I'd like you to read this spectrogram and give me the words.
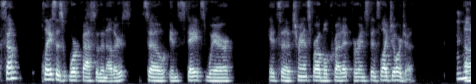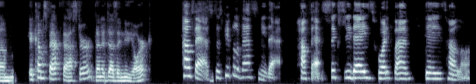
some places work faster than others. So in states where it's a transferable credit, for instance, like Georgia, Mhm. um, it comes back faster than it does in New York. How fast? Because people have asked me that. How fast? 60 days, 45 days? How long?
